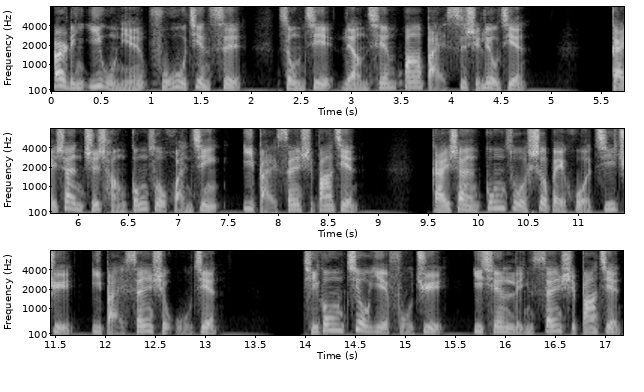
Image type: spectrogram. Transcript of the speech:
二零一五年服务件次总计两千八百四十六件，改善职场工作环境一百三十八件。改善工作设备或机具一百三十五件，提供就业辅具一千零三十八件，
